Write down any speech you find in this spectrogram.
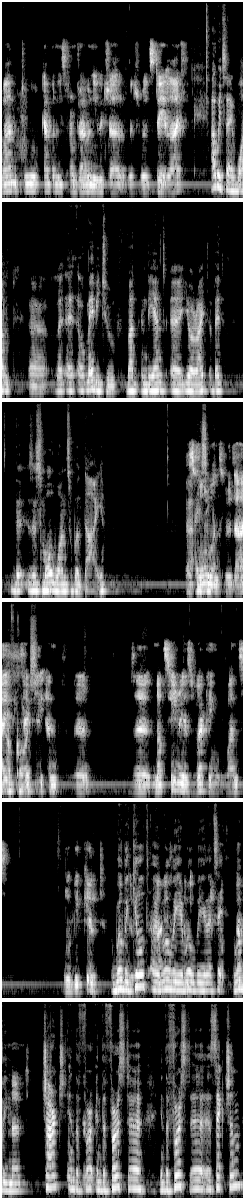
one, two companies from Germany which are which will stay alive. I would say one, uh, uh, or maybe two, but in the end, uh, you're right that the, the small ones will die. The Uh, small ones will die, Of course. exactly, and the not serious working ones will be killed. will be the- killed. Uh, will be will be let's say will be Government charged in the fir- in the first uh, in the first uh, section,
